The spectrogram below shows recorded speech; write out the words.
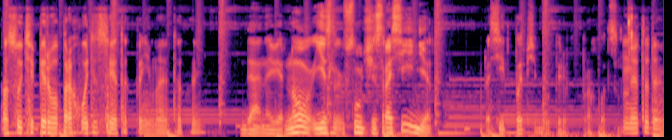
по сути, первопроходец, я так понимаю, такой. Да, наверное. Но если в случае с Россией нет. В России Пепси был первопроходцем. Это да.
